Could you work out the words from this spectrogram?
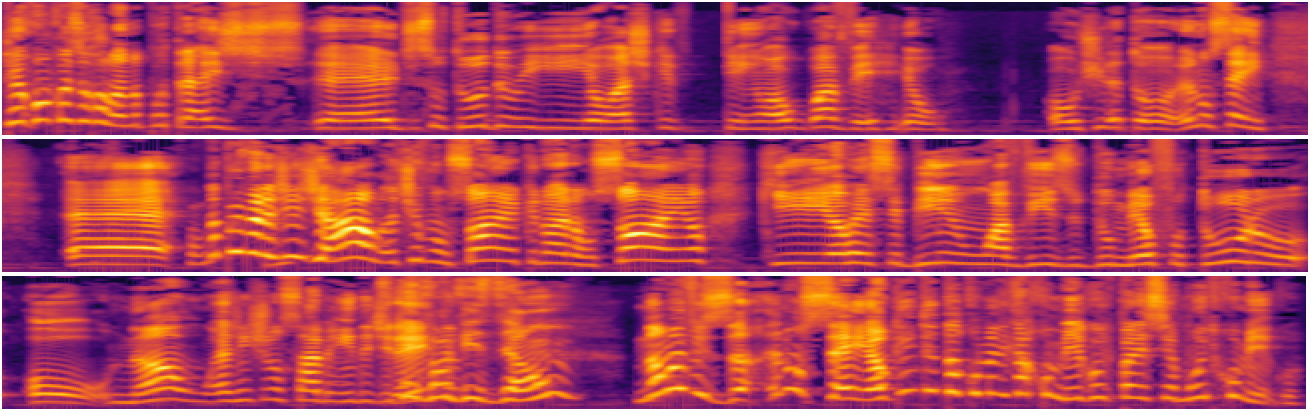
Tem alguma coisa rolando por trás é, disso tudo e eu acho que tem algo a ver. Eu. Ou o diretor, eu não sei. É, no primeiro dia de aula, eu tive um sonho que não era um sonho, que eu recebi um aviso do meu futuro, ou não, a gente não sabe ainda Teve direito. uma visão? Não avisando, eu não sei, alguém tentou comunicar comigo que parecia muito comigo.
